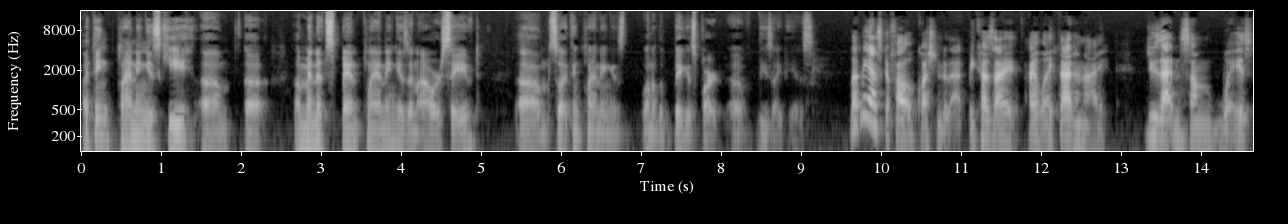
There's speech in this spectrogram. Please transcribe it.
I think planning is key. Um, uh, a minute spent planning is an hour saved. Um, so I think planning is one of the biggest part of these ideas. Let me ask a follow up question to that because I, I like that and I do that in some ways.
